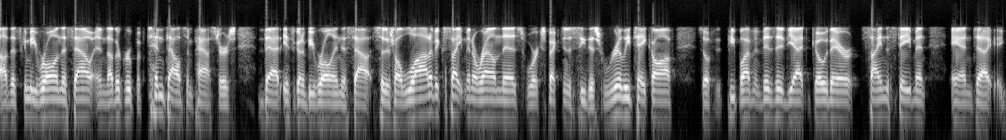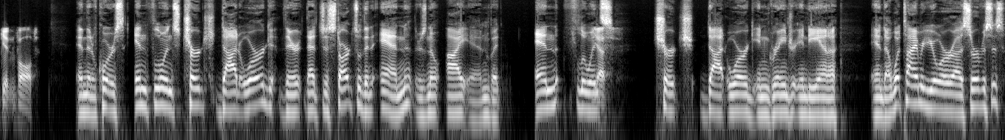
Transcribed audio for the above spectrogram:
uh, that's going to be rolling this out, and another group of 10,000 pastors that is going to be rolling this out. So there's a lot of excitement around this. We're expecting to see this really take off. So if people haven't visited yet, go there, sign the statement, and uh, get involved. And then, of course, influencechurch.org. There, that just starts with an N. There's no I N, but influencechurch.org in Granger, Indiana. And uh, what time are your uh, services?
